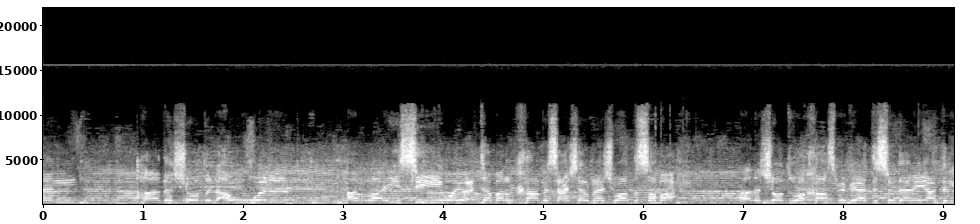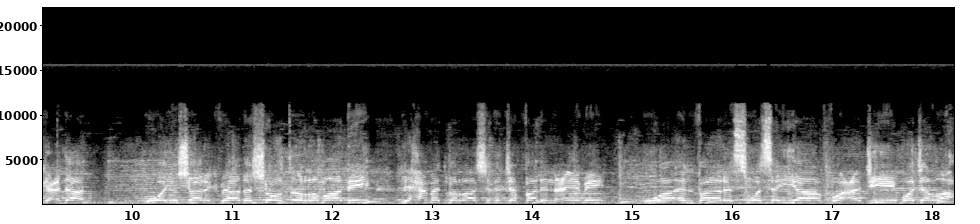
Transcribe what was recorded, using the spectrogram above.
هذا الشوط الأول الرئيسي ويعتبر الخامس عشر من أشواط الصباح. هذا الشوط هو خاص بفئة السودانيات القعدان ويشارك في هذا الشوط الرمادي لحمد بن راشد الجفال النعيمي والفارس وسياف وعجيب وجراح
